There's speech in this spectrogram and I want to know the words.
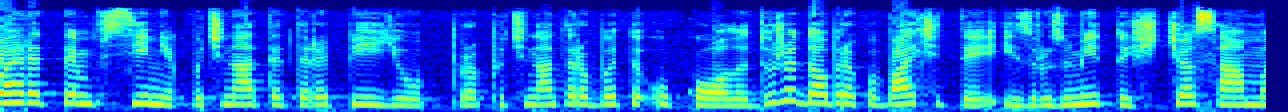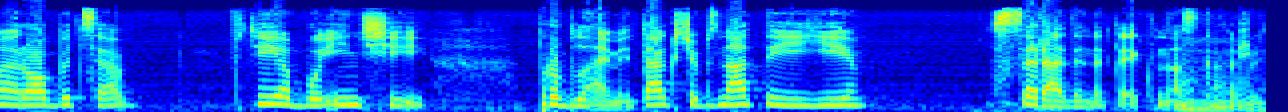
перед тим всім, як починати терапію, починати робити уколи, дуже добре побачити і зрозуміти, що саме робиться в тій або іншій проблемі, так, щоб знати її зсередини, так як в нас кажуть.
